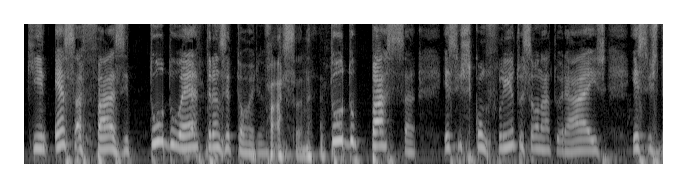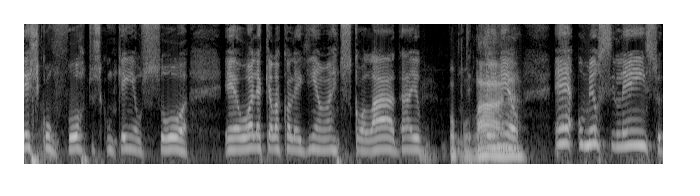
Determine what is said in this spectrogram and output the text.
que essa fase tudo é transitório. Passa, né? Tudo passa. Esses conflitos são naturais, esses desconfortos com quem eu sou. É, olha aquela coleguinha mais descolada, ah, eu, popular, entendeu? Né? É, o meu silêncio.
